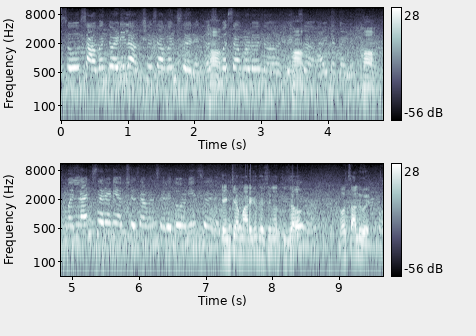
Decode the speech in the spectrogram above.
सो सावंतवाडीला अक्षय सावंत सर आहेत हा. अस्मसा म्हणून अ, हा. आर्ट हां मल्हार सर आणि अक्षय सावंत सर हे दोन्ही सर आहेत त्यांच्या मार्गदर्शनात हो, तुझं अ, चालू आहे हो.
